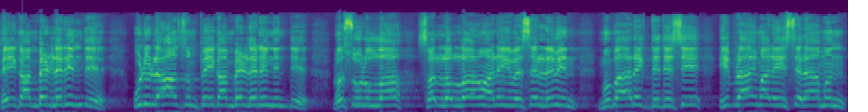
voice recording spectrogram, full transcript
Peygamberlerindi. Ulul azım peygamberlerindi. Resulullah sallallahu aleyhi ve sellemin mübarek dedesi İbrahim aleyhisselamın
